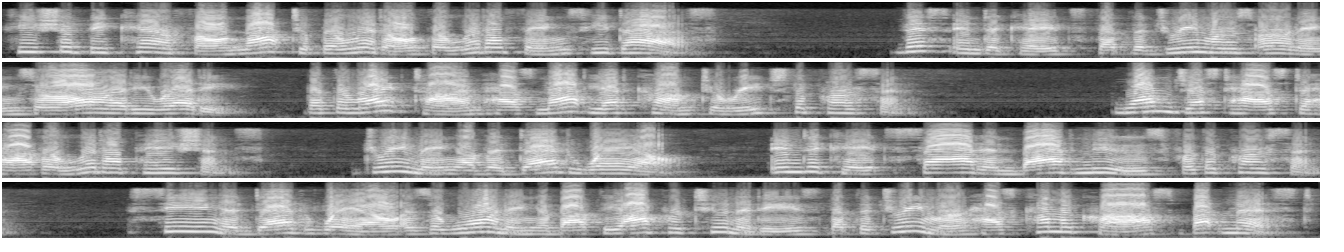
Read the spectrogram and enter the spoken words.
He should be careful not to belittle the little things he does. This indicates that the dreamer's earnings are already ready, that the right time has not yet come to reach the person. One just has to have a little patience. Dreaming of a dead whale indicates sad and bad news for the person. Seeing a dead whale is a warning about the opportunities that the dreamer has come across but missed.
